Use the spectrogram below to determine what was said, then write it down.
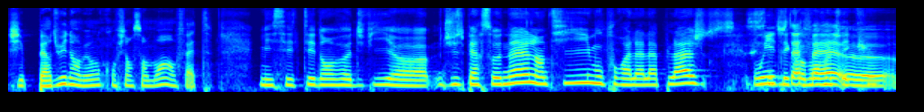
j'ai perdu énormément de confiance en moi en fait. Mais c'était dans votre vie juste personnelle, intime ou pour aller à la plage? Oui, tout à fait. Euh,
